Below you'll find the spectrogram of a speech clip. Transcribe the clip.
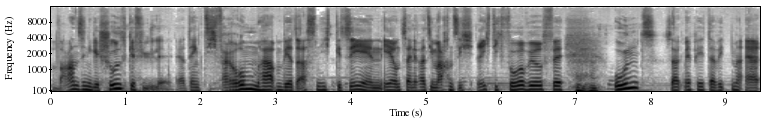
wahnsinnige Schuldgefühle. Er denkt sich, warum haben wir das nicht gesehen? Er und seine Frau, sie machen sich richtig Vorwürfe. Mhm. Und, sagt mir Peter Wittmer, er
